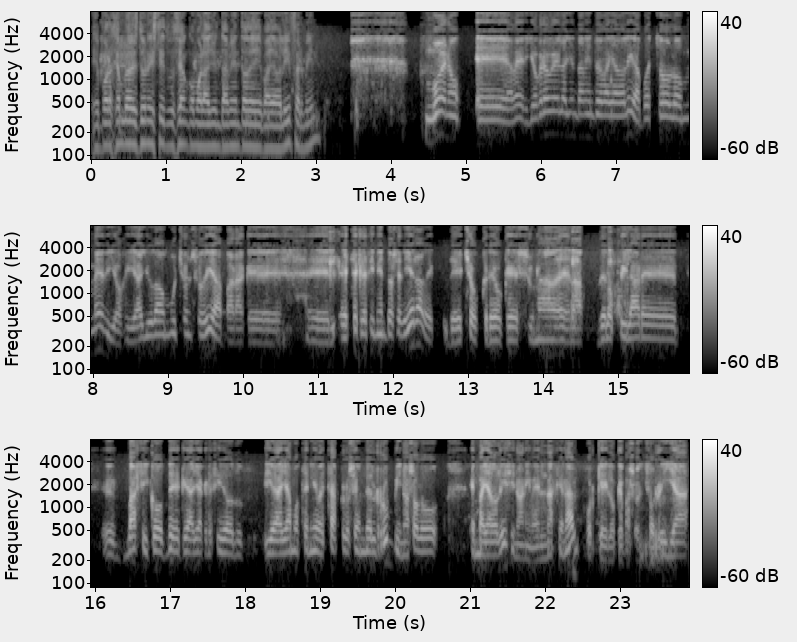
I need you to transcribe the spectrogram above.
eh, por ejemplo, desde una institución como el Ayuntamiento de Valladolid, Fermín? Bueno, eh, a ver, yo creo que el Ayuntamiento de Valladolid ha puesto los medios y ha ayudado mucho en su día para que eh, este crecimiento se diera. De, hecho, creo que es uno de, de los pilares eh, básicos de que haya crecido y hayamos tenido esta explosión del rugby, no solo en Valladolid, sino a nivel nacional, porque lo que pasó en Zorrilla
